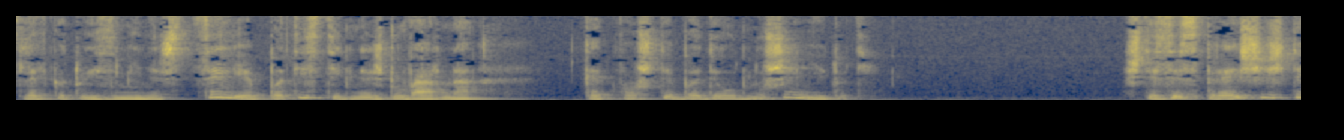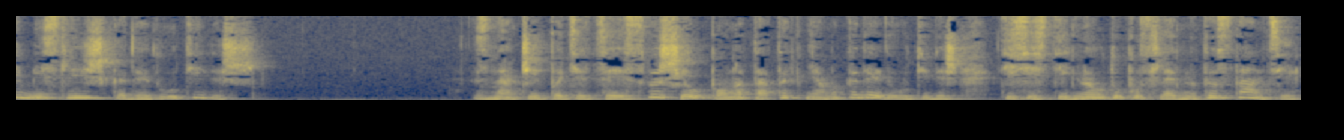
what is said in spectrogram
След като изминеш целия път и стигнеш до Варна, какво ще бъде отношението ти? Ще се спреш и ще мислиш къде да отидеш. Значи пътят се е свършил, по-нататък няма къде да отидеш. Ти си стигнал до последната станция.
